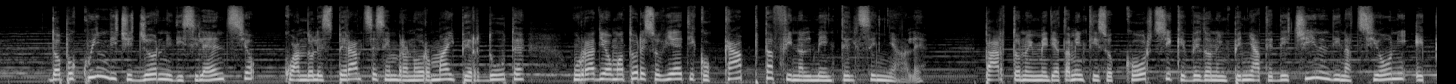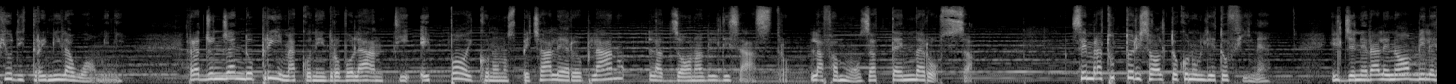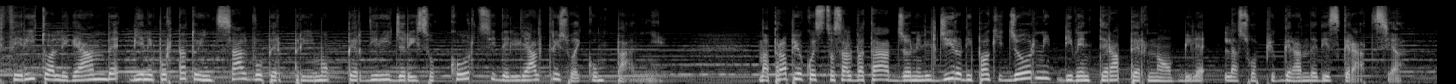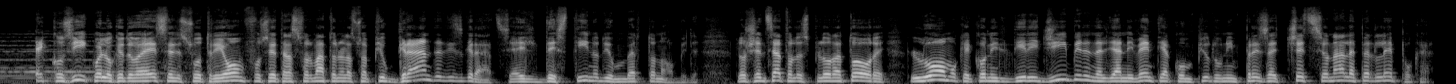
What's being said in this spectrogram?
Dopo 15 giorni di silenzio, quando le speranze sembrano ormai perdute, un radioamatore sovietico capta finalmente il segnale. Partono immediatamente i soccorsi che vedono impegnate decine di nazioni e più di 3.000 uomini. Raggiungendo prima con idrovolanti e poi con uno speciale aeroplano la zona del disastro, la famosa tenda rossa. Sembra tutto risolto con un lieto fine. Il generale nobile, ferito alle gambe, viene portato in salvo per primo per dirigere i soccorsi degli altri suoi compagni. Ma proprio questo salvataggio nel giro di pochi giorni diventerà per Nobile la sua più grande disgrazia. E così quello che doveva essere il suo trionfo si è trasformato nella sua più grande disgrazia, il destino di Umberto Nobile, lo scienziato, l'esploratore, l'uomo che con il dirigibile negli anni venti ha compiuto un'impresa eccezionale per l'epoca,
